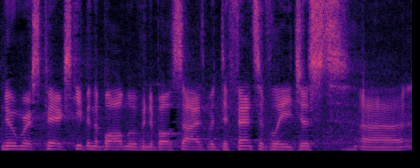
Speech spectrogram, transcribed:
numerous picks, keeping the ball moving to both sides, but defensively, just uh,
